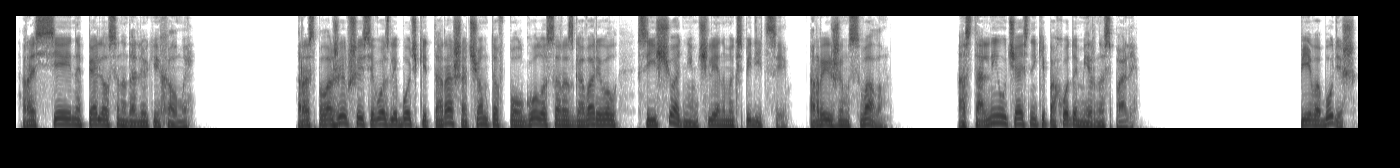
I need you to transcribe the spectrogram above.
рассеянно пялился на далекие холмы. Расположившийся возле бочки Тараш о чем-то в полголоса разговаривал с еще одним членом экспедиции, рыжим свалом. Остальные участники похода мирно спали. «Пиво будешь?»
